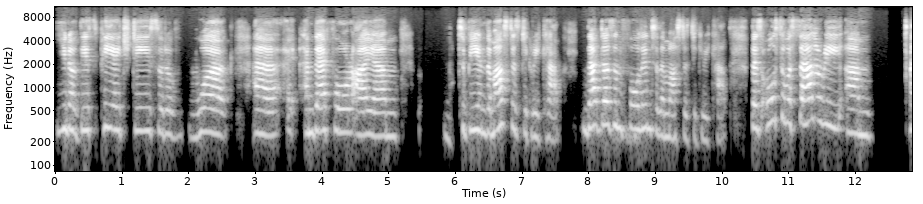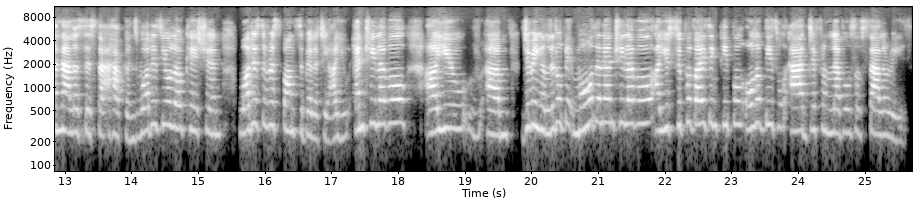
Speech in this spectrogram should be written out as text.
you know, this PhD sort of work, uh, and therefore I am to be in the master's degree cap. That doesn't fall into the master's degree cap. There's also a salary um, analysis that happens. What is your location? What is the responsibility? Are you entry level? Are you um, doing a little bit more than entry level? Are you supervising people? All of these will add different levels of salaries.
